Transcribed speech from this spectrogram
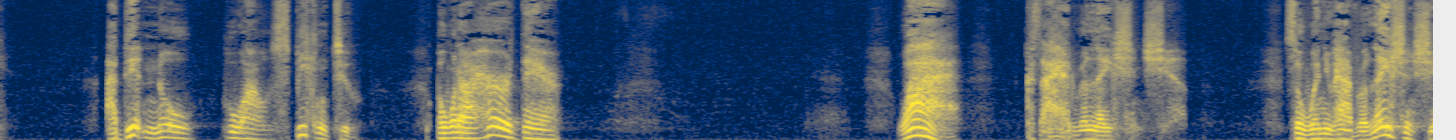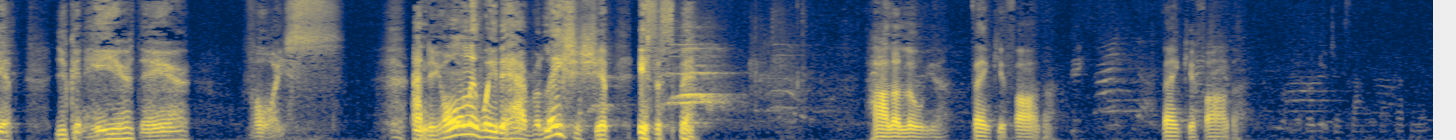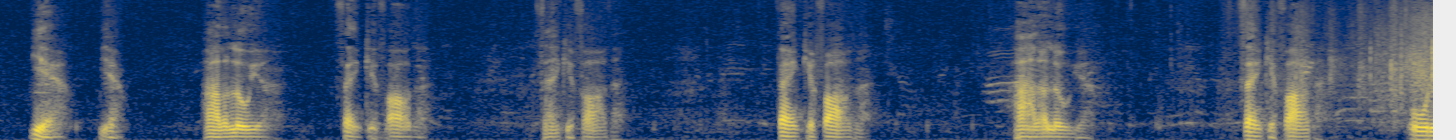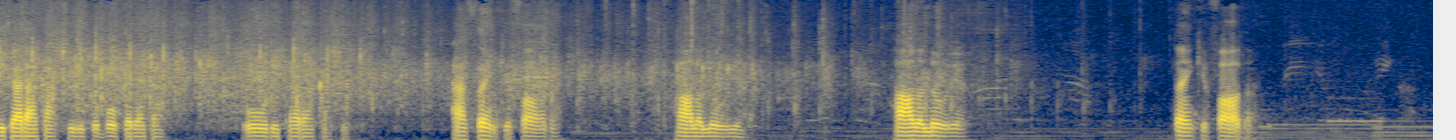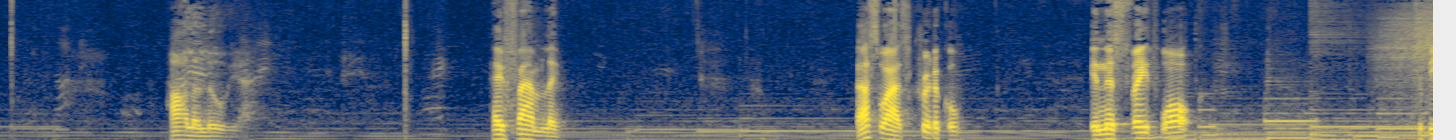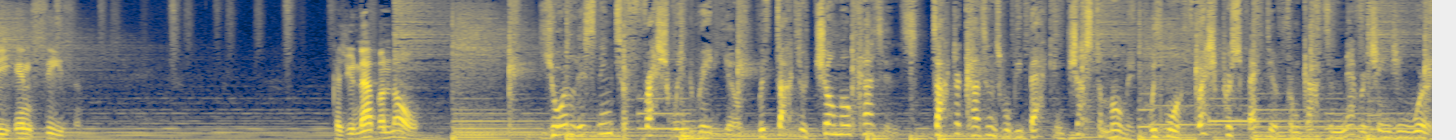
I didn't know who I was speaking to. But when I heard there, why? Because I had relationship. So when you have relationship, you can hear their voice. And the only way to have relationship is to spend. Hallelujah. Thank you, Father. Thank you, Father. Yeah, yeah. Hallelujah. Thank you, Father. Thank you, Father. Thank you, Father. Hallelujah. Thank you, Father. I thank you, Father. Hallelujah. Hallelujah. Thank you, Father. Hallelujah. Hey, family. That's why it's critical in this faith walk to be in season. Because you never know. You're listening to Fresh Wind Radio with Dr. Jomo Cousins. Dr. Cousins will be back in just a moment with more fresh perspective from God's never changing word.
